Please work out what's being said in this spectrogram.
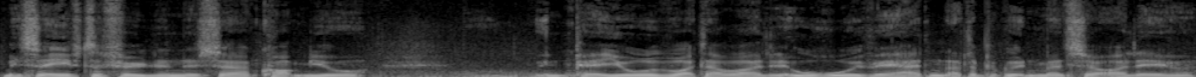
Men så efterfølgende, så kom jo en periode, hvor der var lidt uro i verden, og der begyndte man så at lave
